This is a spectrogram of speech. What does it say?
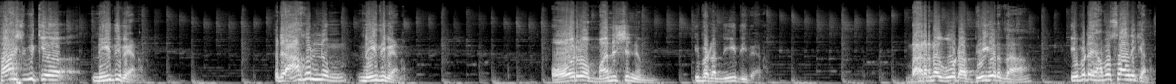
ഹാഷ്മിക്ക് നീതി വേണം. രാഹുലിനും നീതി വേണം. ഓരോ മനുഷ്യനും ഇവിടെ നീതി വേണം. ഭരണകൂട ഭീകരത ഇവിടെ അവസാനിക്കണം.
